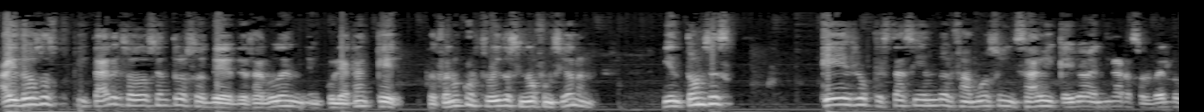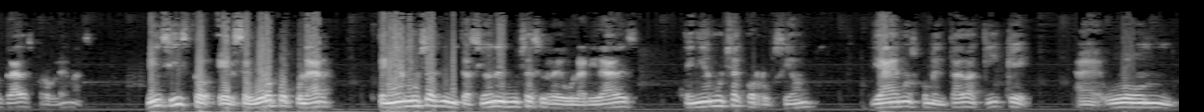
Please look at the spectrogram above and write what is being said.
Hay dos hospitales o dos centros de, salud en Culiacán que pues fueron construidos y no funcionan. Y entonces, ¿qué es lo que está haciendo el famoso Insabi que iba a venir a resolver los graves problemas? Yo insisto, el Seguro Popular tenía muchas limitaciones, muchas irregularidades, tenía mucha corrupción. Ya hemos comentado aquí que eh, hubo un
